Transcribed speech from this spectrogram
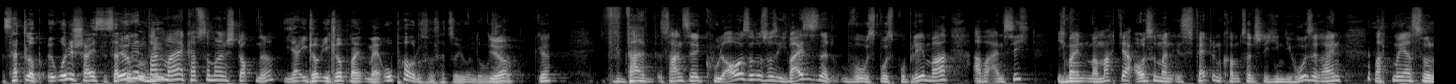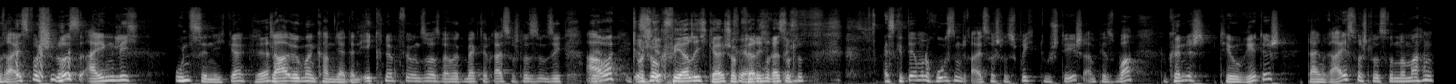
Das hat, glaub, ohne Scheiß, das hat irgendwann mal gab's doch mal einen Stopp, ne? Ja, ich glaube, ich glaub, mein, mein Opa oder so hat solche Unterhosen. gehabt. gell. War, sahen sie nicht cool aus oder so? Ich weiß es nicht, wo es wo das Problem war, aber an sich, ich meine, man macht ja, außer man ist fett und kommt sonst nicht in die Hose rein, macht man ja so einen Reißverschluss eigentlich unsinnig, gell? Ja. Klar, irgendwann kamen ja dann E-Knöpfe und sowas, weil man gemerkt hat, Reißverschluss ist unsinnig. Aber Ja. es Schon gibt- gefährlich, gell? Schon gefährlich, ein Reißverschluss. es gibt ja immer noch Hosen mit Reißverschluss. Sprich, du stehst am Pissoir, du könntest theoretisch deinen Reißverschluss runter machen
